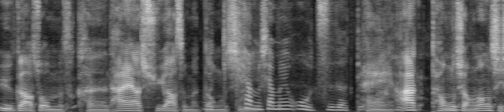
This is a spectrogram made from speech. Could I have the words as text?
预告说我们可能他要需要什么东西。看下面物资的嘿点啊，通常拢是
